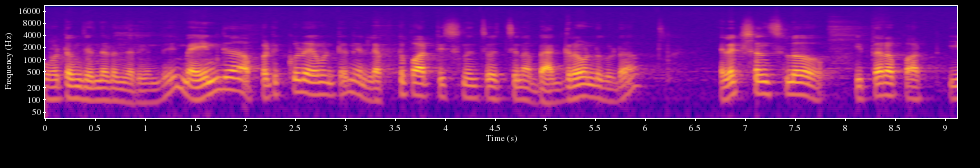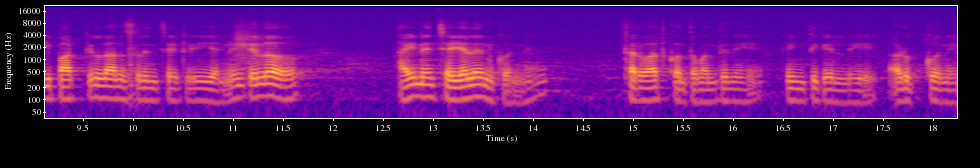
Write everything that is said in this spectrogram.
ఓటమి చెందడం జరిగింది. మెయిన్గా అప్పటికి కూడా ఏమంటే నేను లెఫ్ట్ పార్టీస్ నుంచి వచ్చిన బ్యాక్గ్రౌండ్ కూడా ఎలక్షన్స్లో ఇతర పార్టీ ఈ పార్టీల్లో అనుసరించేటివి అన్నింటిలో అవి నేను చేయలేను కొన్ని. తర్వాత కొంతమందిని ఇంటికి వెళ్ళి అడుక్కొని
